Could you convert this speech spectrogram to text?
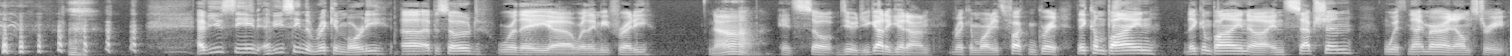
have you seen Have you seen the Rick and Morty uh, episode where they uh, where they meet Freddy? no, It's so, dude, you got to get on Rick and Morty. It's fucking great. They combine they combine uh, Inception with Nightmare on Elm Street.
